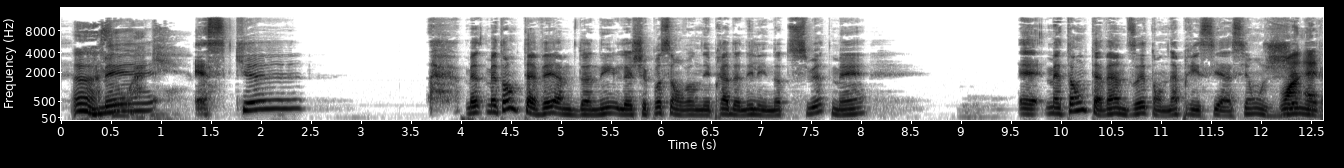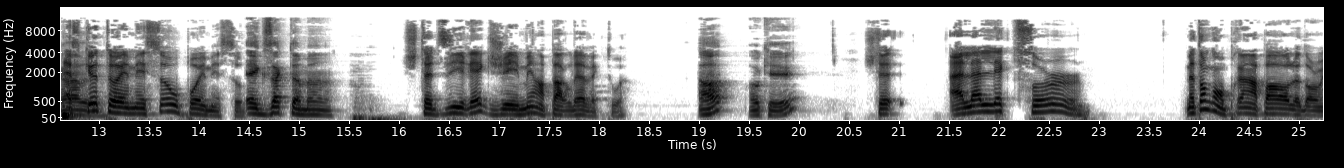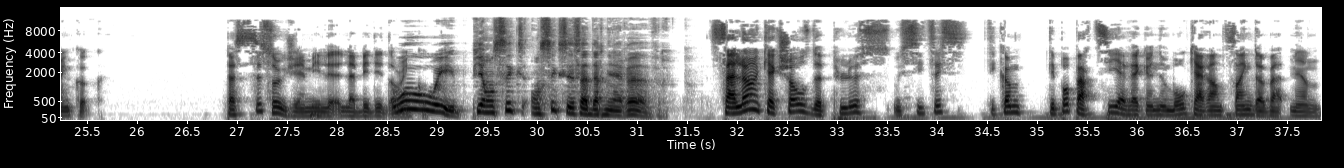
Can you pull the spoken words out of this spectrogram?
Ah, Mais-. Est-ce que... Met- Mettons que tu avais à me donner, là, je sais pas si on est prêt à donner les notes de suite, mais eh, mettons que t'avais à me dire ton appréciation Ouais, générale. est-ce que t'as aimé ça ou pas aimé ça? Exactement. Je te dirais que j'ai aimé en parler avec toi. Ah, ok. Je te... À la lecture, mettons qu'on prend à part le Darwin Cook. Parce que c'est sûr que j'ai aimé le- la BD de Oui, Darwin Cook. oui, oui. Puis on sait que, on sait que c'est sa dernière œuvre. Ça a un quelque chose de plus aussi, tu sais, t'es comme, t'es pas parti avec un numéro 45 de Batman.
